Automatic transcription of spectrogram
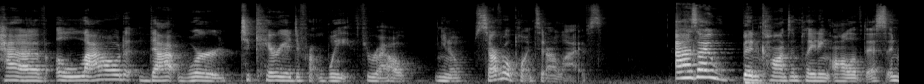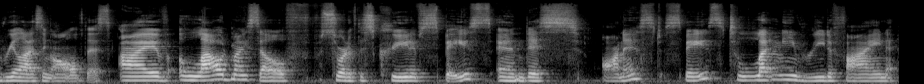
have allowed that word to carry a different weight throughout you know several points in our lives as I've been contemplating all of this and realizing all of this, I've allowed myself sort of this creative space and this honest space to let me redefine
